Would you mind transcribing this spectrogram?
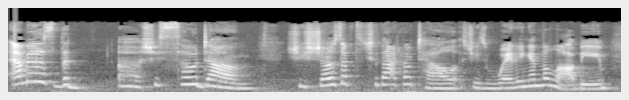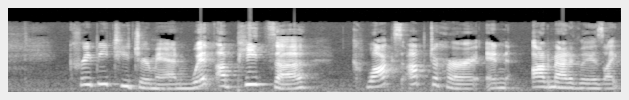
Emma's the oh, she's so dumb. She shows up to that hotel. She's waiting in the lobby. Creepy teacher man with a pizza walks up to her and automatically is like,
